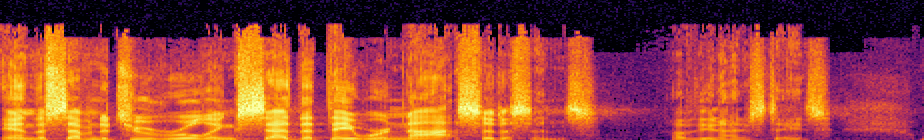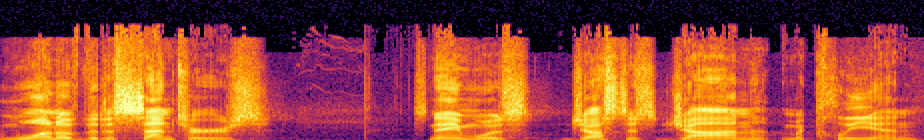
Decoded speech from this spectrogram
and the 7 to 2 ruling said that they were not citizens of the United States. One of the dissenters, his name was Justice John McLean.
